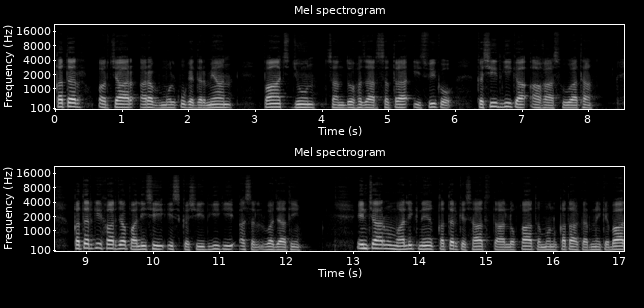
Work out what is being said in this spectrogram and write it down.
قطر اور چار عرب ملکوں کے درمیان پانچ جون سن دو ہزار سترہ عیسوی کو کشیدگی کا آغاز ہوا تھا۔ قطر کی خارجہ پالیسی اس کشیدگی کی اصل وجہ تھی۔ ان چار ممالک نے قطر کے ساتھ تعلقات منقطع کرنے کے بعد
